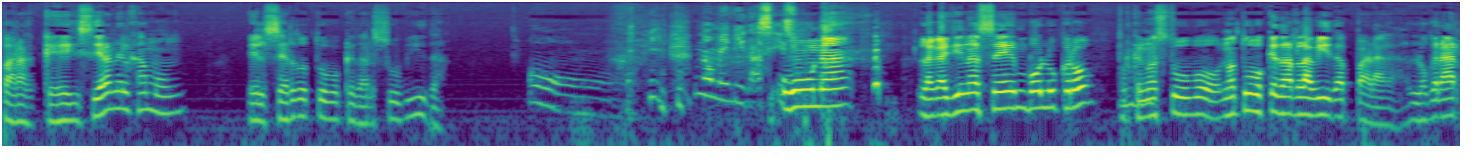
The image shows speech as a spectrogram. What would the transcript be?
Para que hicieran el jamón, el cerdo tuvo que dar su vida. Oh, no me digas eso. Una, la gallina se involucró porque no estuvo, no tuvo que dar la vida para lograr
